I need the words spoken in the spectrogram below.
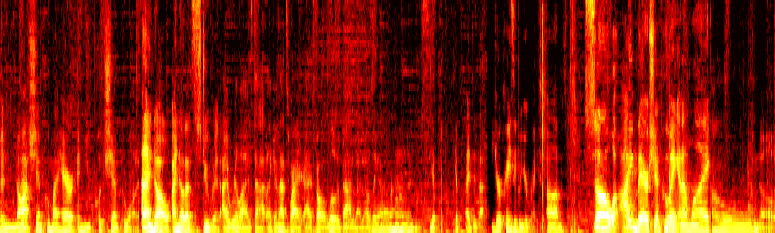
to not shampoo my hair and you put shampoo on it. And I know, I know that's stupid. I realized that. Like, and that's why I, felt a little bit bad about it. I was like, uh -huh, yep, Yep, I did that. You're crazy, but you're right. Um, so I am there shampooing and I'm like, oh no.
